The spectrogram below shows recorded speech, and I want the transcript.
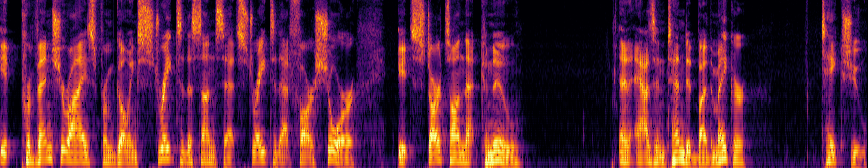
it prevents your eyes from going straight to the sunset, straight to that far shore, it starts on that canoe and as intended by the maker takes you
